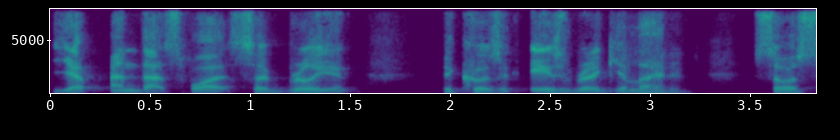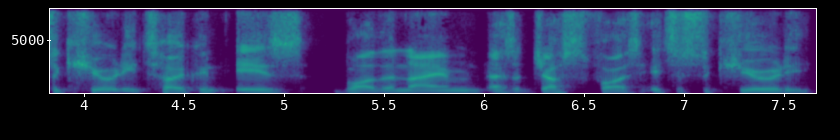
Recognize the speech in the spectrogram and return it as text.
Yep. And that's why it's so brilliant because it is regulated. So a security token is, by the name as it justifies, it's a security.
